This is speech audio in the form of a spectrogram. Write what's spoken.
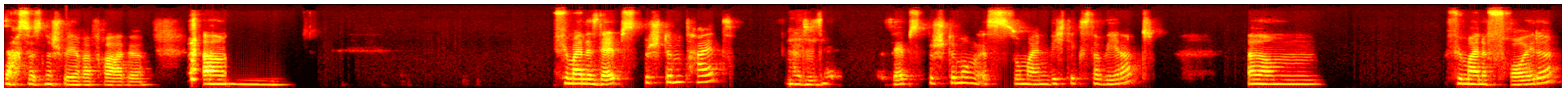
Das ist eine schwere Frage. ähm, für meine Selbstbestimmtheit, also mhm. Selbstbestimmung ist so mein wichtigster Wert. Ähm, für meine Freude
